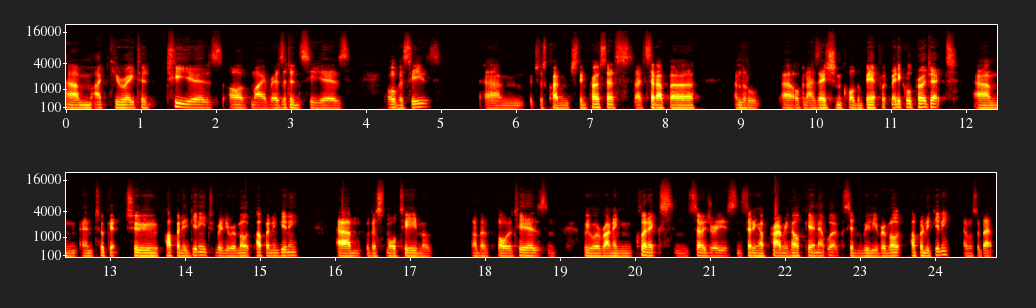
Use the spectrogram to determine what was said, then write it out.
Um, I curated two years of my residency years overseas, um, which was quite an interesting process. I set up a, a little uh, organization called the Barefoot Medical Project um, and took it to Papua New Guinea, to really remote Papua New Guinea, um, with a small team of other volunteers. And we were running clinics and surgeries and setting up primary healthcare networks in really remote Papua New Guinea. That was about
